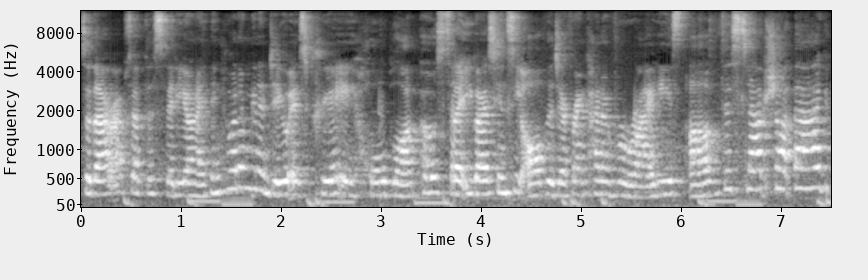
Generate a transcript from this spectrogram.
So that wraps up this video and I think what I'm going to do is create a whole blog post so that you guys can see all the different kind of varieties of this snapshot bag.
